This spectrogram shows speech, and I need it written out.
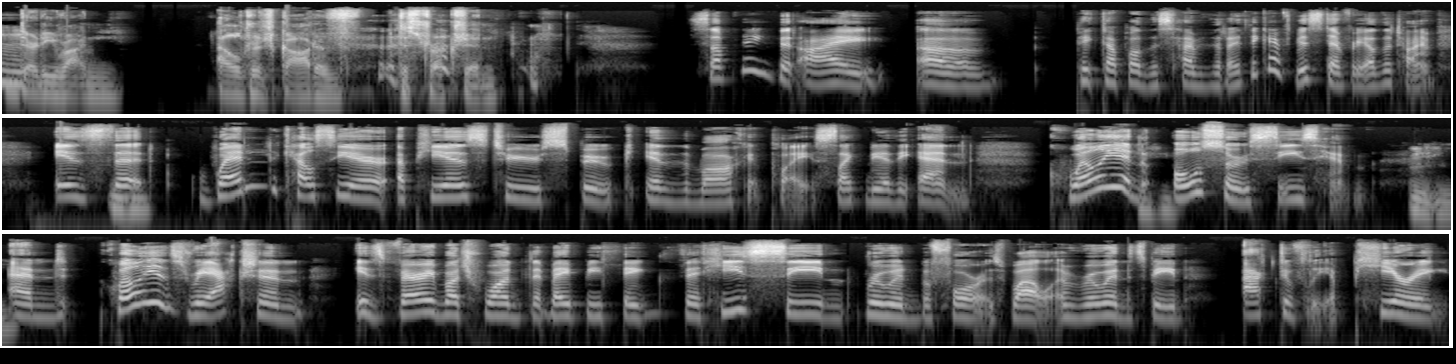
mm. dirty, rotten, eldritch god of destruction. Something that I um, picked up on this time that I think I've missed every other time is mm-hmm. that mm-hmm. when Kelsier appears to Spook in the marketplace, like near the end, Quellion mm-hmm. also sees him. Mm-hmm. And Quellion's reaction is very much one that made me think that he's seen Ruin before as well, and Ruin has been actively appearing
